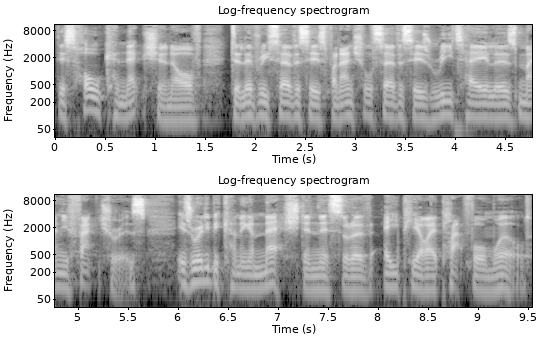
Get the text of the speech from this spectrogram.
this whole connection of delivery services, financial services, retailers, manufacturers is really becoming enmeshed in this sort of API platform world.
